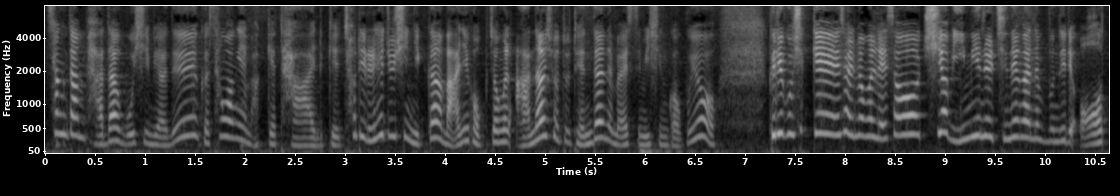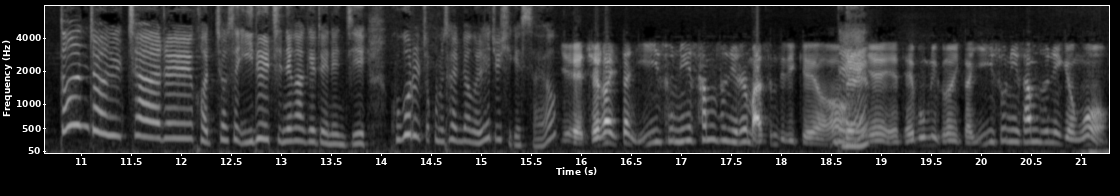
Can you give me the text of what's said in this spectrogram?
상담 받아 보시면은 그 상황에 맞게 다 이렇게 처리를 해 주시니까 많이 걱정을 안 하셔도 된다는 말씀이신 거고요. 그리고 쉽게 설명을 내서 취업 이민을 진행하는 분들이 어떤 절차를 거쳐서 일을 진행하게 되는지 그거를 조금 설명을 해 주시겠어요? 예, 제가 일단 2순위, 3순위를 말씀드릴게요. 네. 예, 예, 대부분이 그러니까 2순위, 3순위 경우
